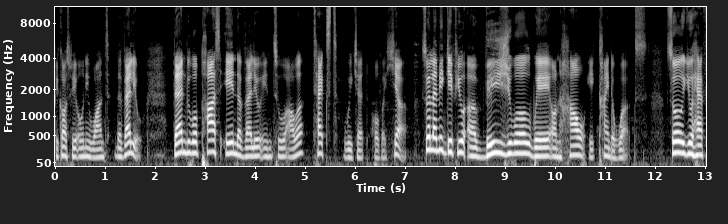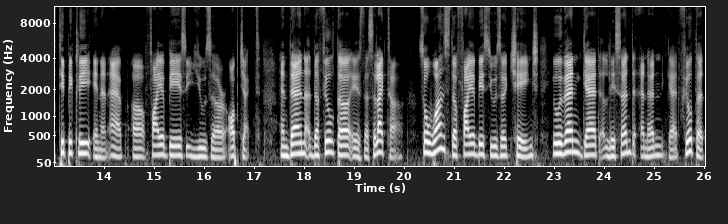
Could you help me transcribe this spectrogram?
because we only want the value. Then we will pass in the value into our text widget over here. So let me give you a visual way on how it kind of works. So you have typically in an app a Firebase user object and then the filter is the selector. So once the Firebase user change, it will then get listened and then get filtered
